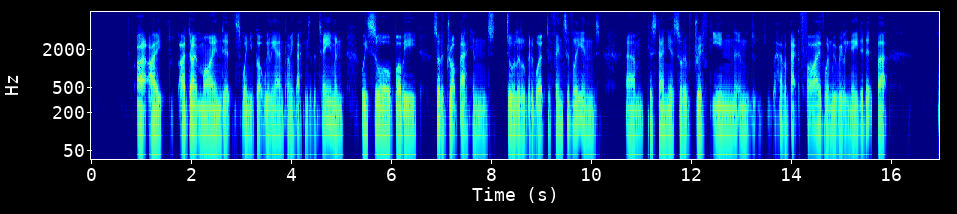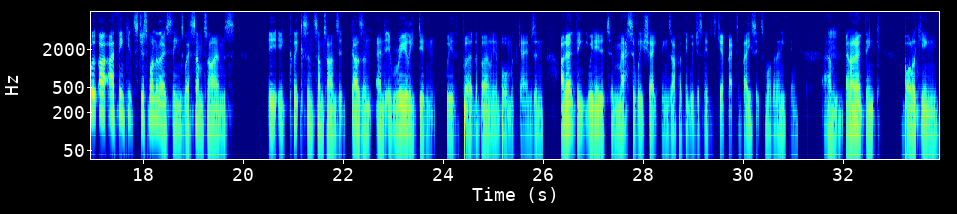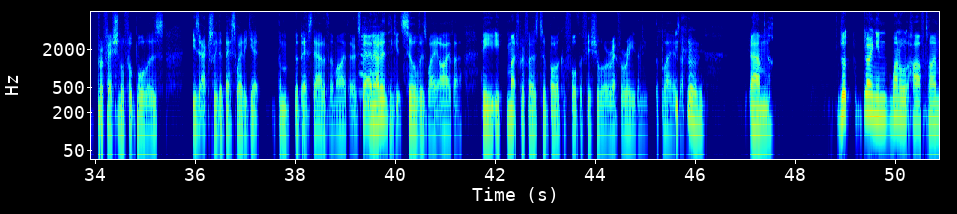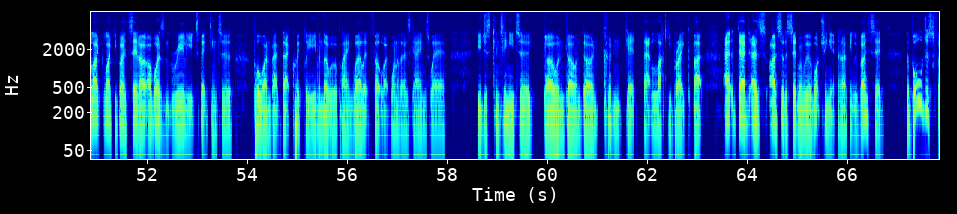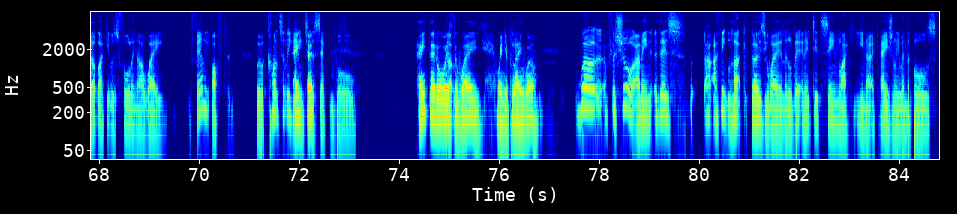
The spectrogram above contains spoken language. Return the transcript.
I, I I don't mind it's when you've got Willian coming back into the team, and we saw Bobby sort of drop back and do a little bit of work defensively, and um, Castagne sort of drift in and have a back five when we really needed it. But look, I, I think it's just one of those things where sometimes it, it clicks and sometimes it doesn't, and it really didn't with the Burnley and Bournemouth games. And I don't think we needed to massively shake things up. I think we just needed to get back to basics more than anything. Um, And I don't think bollocking professional footballers is actually the best way to get them the best out of them either. And I don't think it's Silva's way either. He, he much prefers to bollock a fourth official or a referee than the players. I think. Um, look, going in one all at half time, like like you both said, I, I wasn't really expecting to pull one back that quickly. Even though we were playing well, it felt like one of those games where you just continue to go and go and go and couldn't get that lucky break. But uh, Dad, as I sort of said when we were watching it, and I think we both said, the ball just felt like it was falling our way fairly often. We were constantly getting Ain't to the second ball. Ain't that always Well- the way when you're playing well? Well, for sure. I mean, there's. I think luck goes your way a little bit, and it did seem like you know occasionally when the balls,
